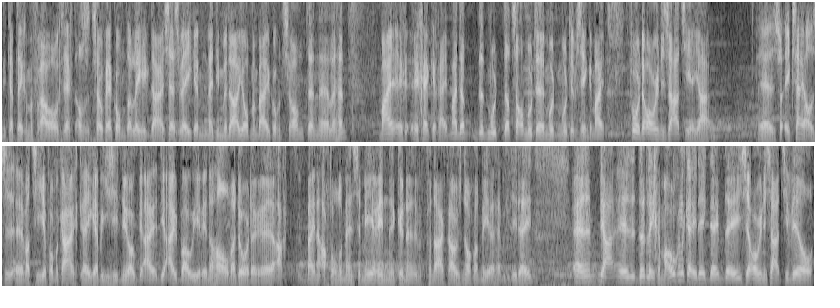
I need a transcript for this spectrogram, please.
ik heb tegen mijn vrouw al gezegd, als het zover komt... dan lig ik daar zes weken met die medaille op mijn buik op het strand. En, uh, maar gekkigheid. Maar dat, dat, moet, dat zal moeten, moet, moeten bezinken. Maar voor de organisatie, ja, uh, ik zei al, uh, wat ze hier voor elkaar gekregen hebben. Je ziet nu ook de, die uitbouw hier in de hal. Waardoor er uh, acht, bijna 800 mensen meer in kunnen. Vandaag trouwens nog wat meer, heb ik het idee. En ja, er liggen mogelijkheden. Ik denk deze organisatie wil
